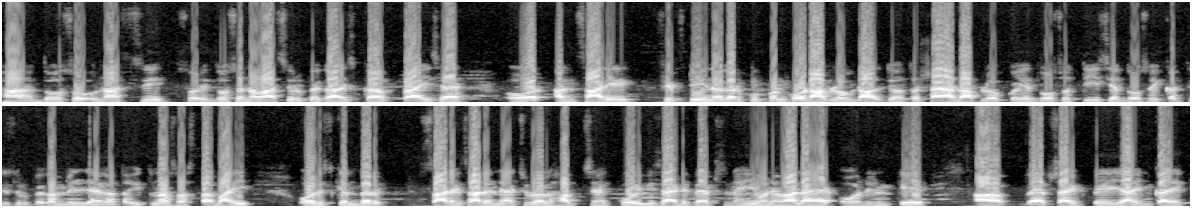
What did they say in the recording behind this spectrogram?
हाँ दो सौ उनासी सॉरी दो सौ नवासी रुपये का इसका प्राइस है। और अंसारी 15 अगर कूपन कोड आप लोग डालते हो तो शायद आप लोग को ये 230 या दो सौ रुपये का मिल जाएगा। तो इतना सस्ता भाई और इसके अंदर सारे सारे नेचुरल हब्स हैं कोई भी साइड इफेक्ट्स नहीं होने वाला है और इनके वेबसाइट पे या इनका एक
